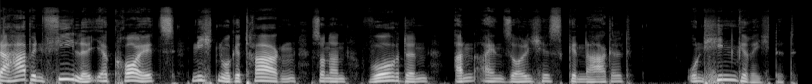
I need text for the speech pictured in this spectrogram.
Da haben viele ihr Kreuz nicht nur getragen, sondern wurden an ein solches genagelt und hingerichtet.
